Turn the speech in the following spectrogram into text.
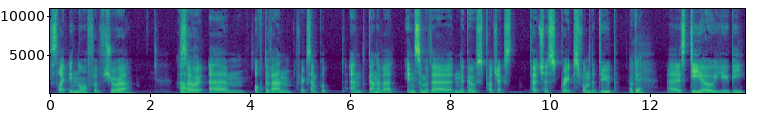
slightly north of Jura. Ah. So um, Octavin, for example, and Ganevat, in some of their Negos projects, purchase grapes from the Doub. Okay. Uh, it's D O U B,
